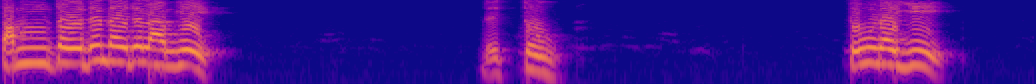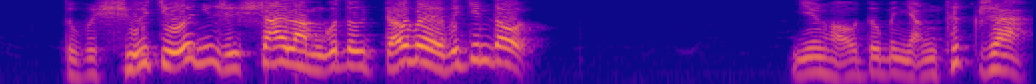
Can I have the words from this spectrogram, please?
tâm tôi đến đây để làm gì? Để tu. Tu là gì? Tôi phải sửa chữa những sự sai lầm của tôi trở về với chính tôi. Nhưng hậu tôi mới nhận thức ra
